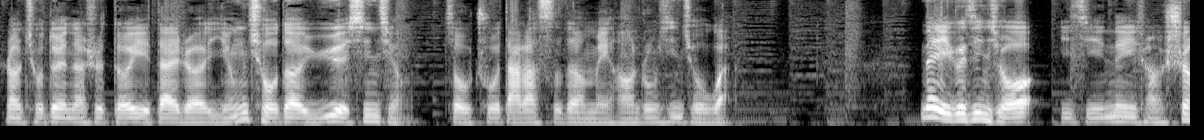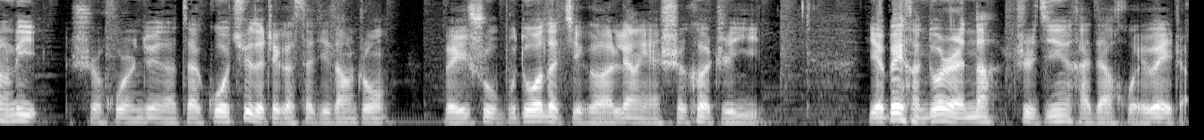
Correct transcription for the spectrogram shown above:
让球队呢是得以带着赢球的愉悦心情走出达拉斯的美航中心球馆。那一个进球以及那一场胜利，是湖人队呢在过去的这个赛季当中为数不多的几个亮眼时刻之一，也被很多人呢至今还在回味着。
